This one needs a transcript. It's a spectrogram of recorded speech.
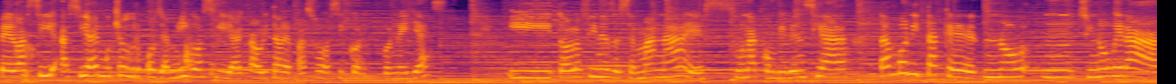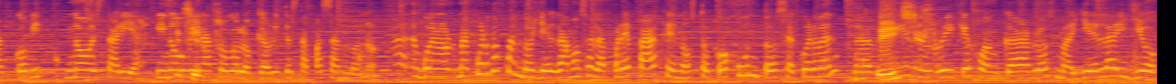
Pero así, así hay muchos grupos de amigos y ahorita me pasó así con, con ellas. Y todos los fines de semana es una convivencia tan bonita que no, mm, si no hubiera COVID no estaría y no Es hubiera cierto. todo lo que ahorita está pasando, ¿no? Bueno, me acuerdo cuando llegamos a la prepa que nos tocó juntos, ¿se acuerdan? David, Sí. Enrique, Juan Carlos, Mayela y yo.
